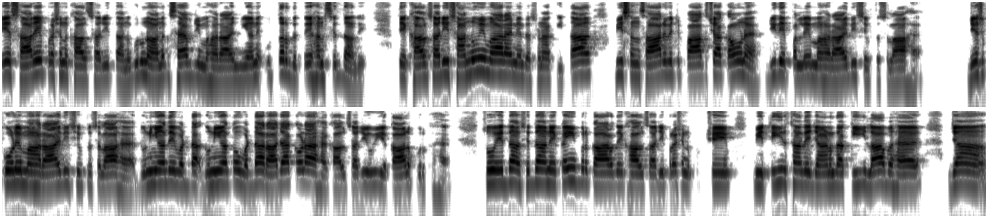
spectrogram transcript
ਇਹ ਸਾਰੇ ਪ੍ਰਸ਼ਨ ਖਾਲਸਾ ਜੀ ਧੰਨ ਗੁਰੂ ਨਾਨਕ ਸਾਹਿਬ ਜੀ ਮਹਾਰਾਜ ਜੀਆਂ ਨੇ ਉੱਤਰ ਦਿੱਤੇ ਹਨ ਸਿੱਧਾਂ ਦੇ। ਤੇ ਖਾਲਸਾ ਜੀ ਸਾਨੂੰ ਵੀ ਮਹਾਰਾਜ ਨੇ ਦੱਸਣਾ ਕੀਤਾ ਵੀ ਸੰਸਾਰ ਵਿੱਚ ਪਾਤਸ਼ਾਹ ਕੌਣ ਹੈ, ਜਿਹਦੇ ਪੱਲੇ ਮਹਾਰਾਜ ਦੀ ਸਿਫਤ ਸਲਾਹ ਹੈ। ਜਿਸ ਕੋਲੇ ਮਹਾਰਾਜ ਦੀ ਸਿਫਤ ਸਲਾਹ ਹੈ, ਦੁਨੀਆ ਦੇ ਵੱਡਾ, ਦੁਨੀਆ ਤੋਂ ਵੱਡਾ ਰਾਜਾ ਕਿਹੜਾ ਹੈ ਖਾਲਸਾ ਜੀ, ਉਹ ਵੀ ਅਕਾਲ ਪੁਰਖ ਹੈ। ਸੋ ਇਦਾਂ ਸਿੱਧਾ ਨੇ ਕਈ ਪ੍ਰਕਾਰ ਦੇ ਖਾਲਸਾ ਜੀ ਪ੍ਰਸ਼ਨ ਪੁੱਛੇ ਵੀ ਤੀਰਥਾਂ ਦੇ ਜਾਣ ਦਾ ਕੀ ਲਾਭ ਹੈ ਜਾਂ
